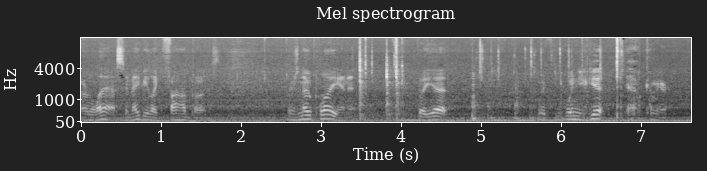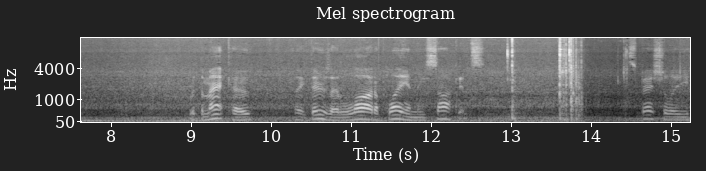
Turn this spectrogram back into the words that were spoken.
or less. It may be like five bucks. There's no play in it. But yet, with, when you get, oh, come here. With the Matco, like there's a lot of play in these sockets. Especially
